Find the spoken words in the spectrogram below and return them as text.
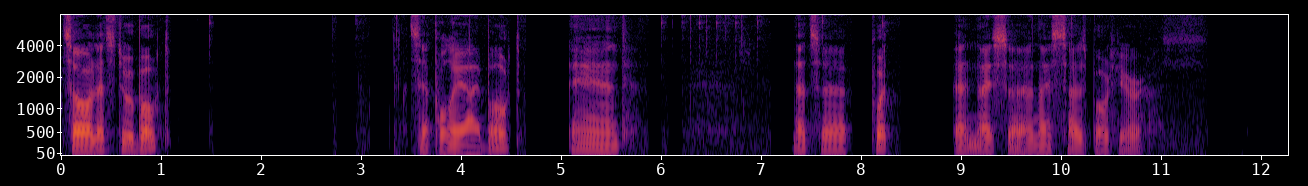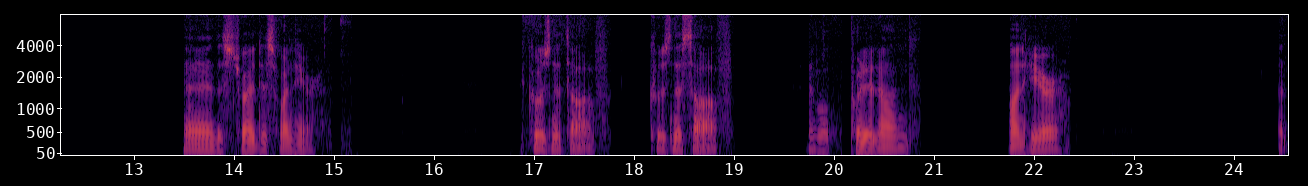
So let's do a boat. Simple AI boat and let's uh, put a nice uh, nice size boat here. And let's try this one here. Kuznetsov, Kuznetsov, and we'll put it on on here. That,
